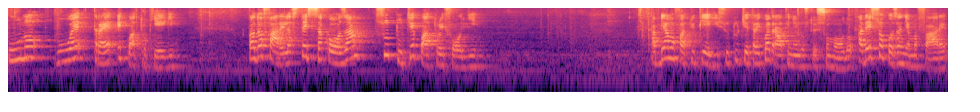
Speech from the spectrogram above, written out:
1 2 3 e 4 pieghi. Vado a fare la stessa cosa su tutti e quattro i fogli abbiamo fatto i pieghi su tutti e tre i quadrati nello stesso modo. Adesso cosa andiamo a fare?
